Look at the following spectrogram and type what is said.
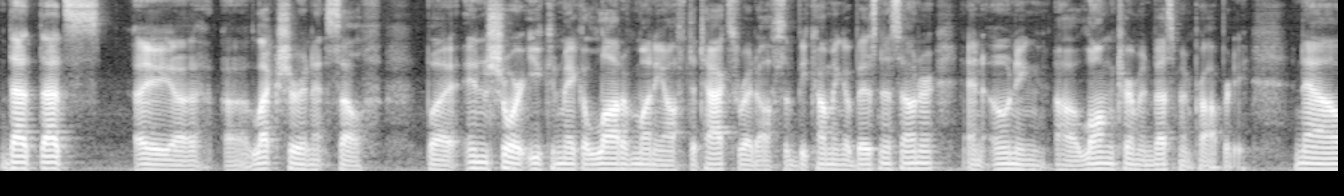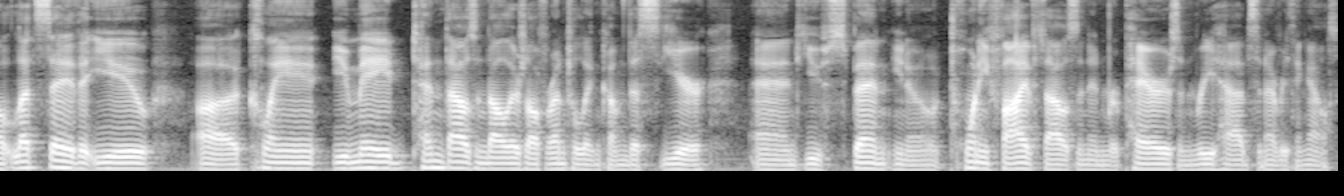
that that's a, uh, a lecture in itself. But in short, you can make a lot of money off the tax write offs of becoming a business owner and owning a long term investment property. Now, let's say that you uh, claim you made $10,000 off rental income this year and you spent, you know, 25,000 in repairs and rehabs and everything else.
